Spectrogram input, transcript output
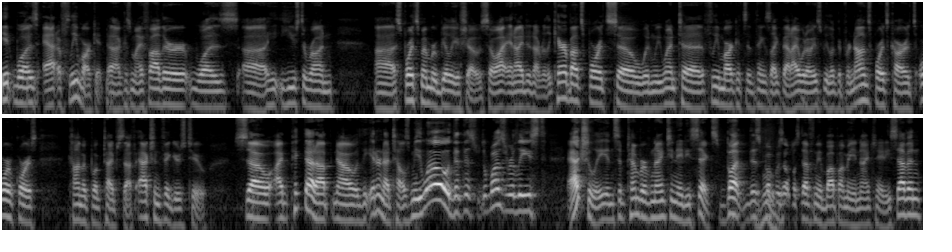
It was at a flea market because uh, my father was uh, he, he used to run uh, sports memorabilia shows. So I and I did not really care about sports. So when we went to flea markets and things like that, I would always be looking for non-sports cards or, of course, comic book type stuff, action figures too. So I picked that up. Now the internet tells me, whoa, that this was released actually in September of 1986. But this book was almost definitely bought by me in 1987.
